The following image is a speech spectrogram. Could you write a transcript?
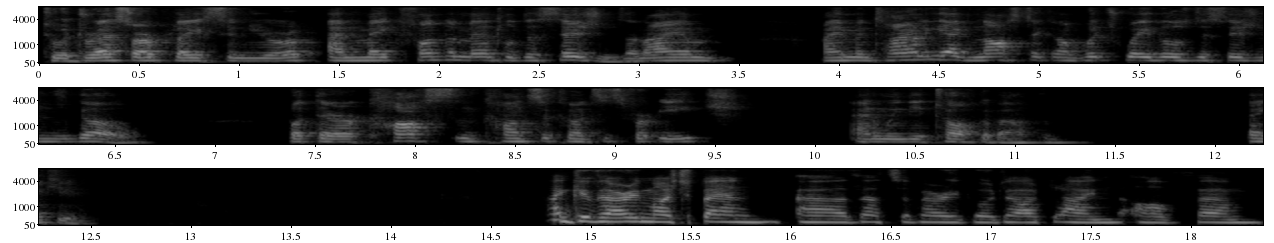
to address our place in Europe and make fundamental decisions. And I am, I am entirely agnostic on which way those decisions go, but there are costs and consequences for each, and we need to talk about them. Thank you. Thank you very much, Ben. Uh, that's a very good outline of um,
